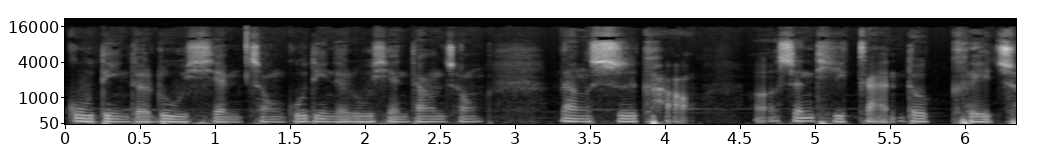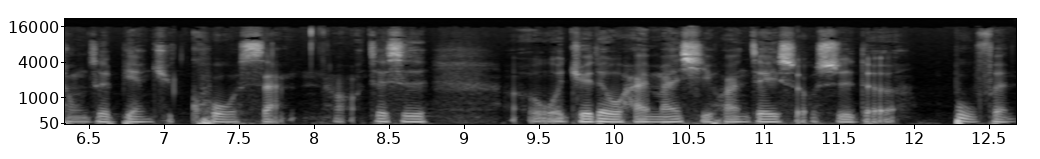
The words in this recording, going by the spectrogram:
固定的路线，从固定的路线当中，让思考、呃身体感都可以从这边去扩散。好，这是我觉得我还蛮喜欢这一首诗的部分。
